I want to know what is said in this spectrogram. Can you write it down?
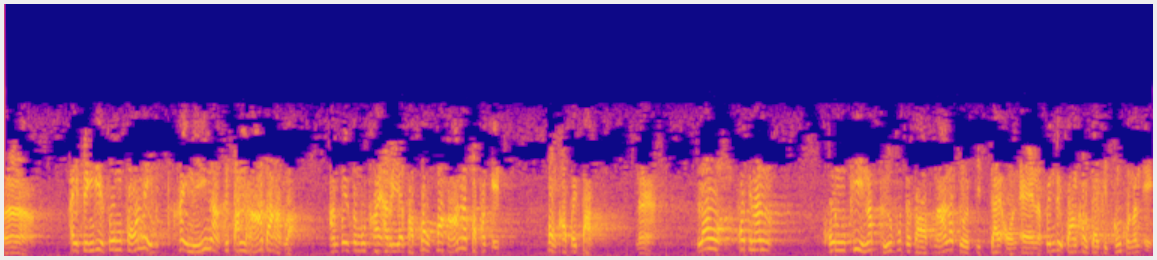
อ่าไอสิ่งที่ทรงสอนให้ให้หนีน่ะ คือตัณหาต่างหากล่ะ อันเป็นสมุทัยอริยสัจต้องปหานตัพกิจต้องเข้าไปตัดนะแล้วเพราะฉะนั้น คนที่นับถือพุทธศาสนาและเกิดจิตใจอ่อนแอน่ะเป็นด้วยความเข้าใจผิดของคนนั้นเอง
